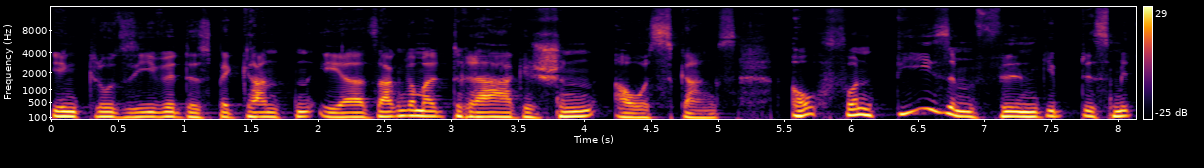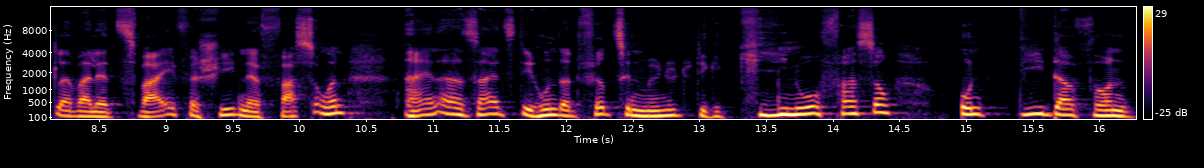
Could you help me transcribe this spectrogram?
inklusive des bekannten eher, sagen wir mal, tragischen Ausgangs. Auch von diesem Film gibt es mittlerweile zwei verschiedene Fassungen. Einerseits die 114-minütige Kinofassung und die davon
